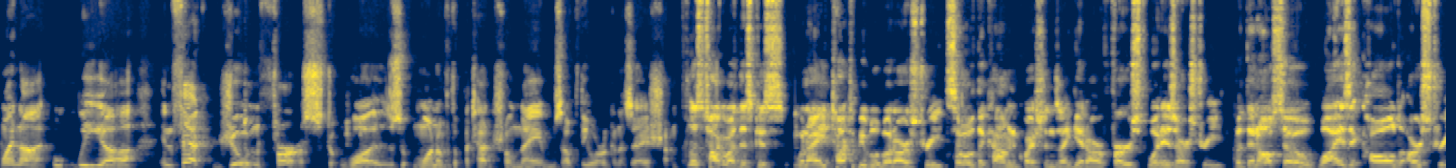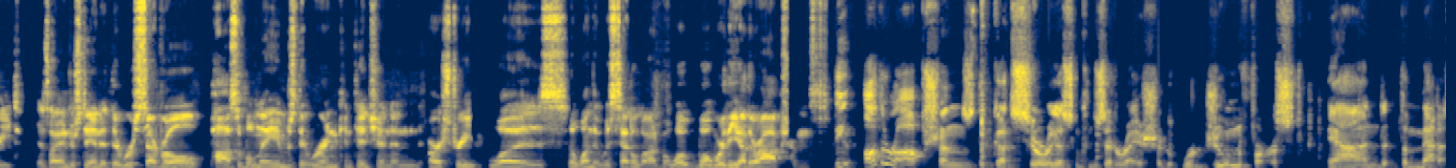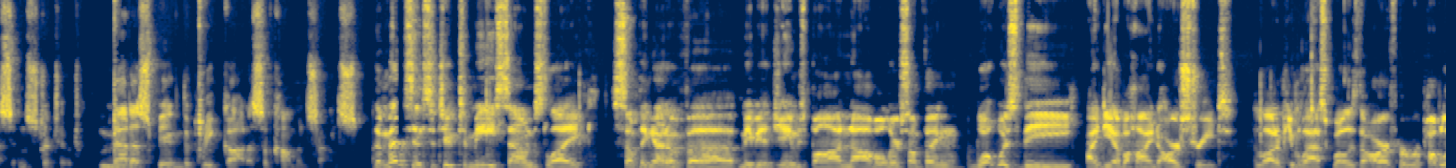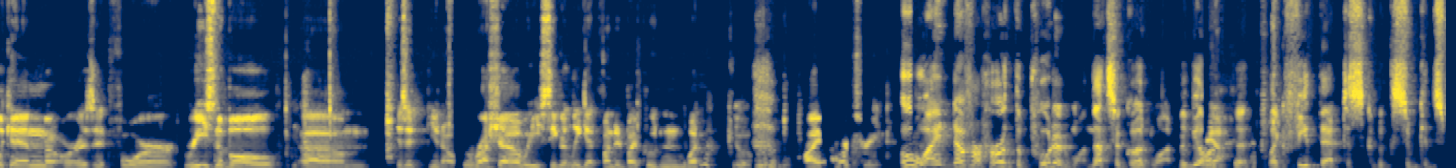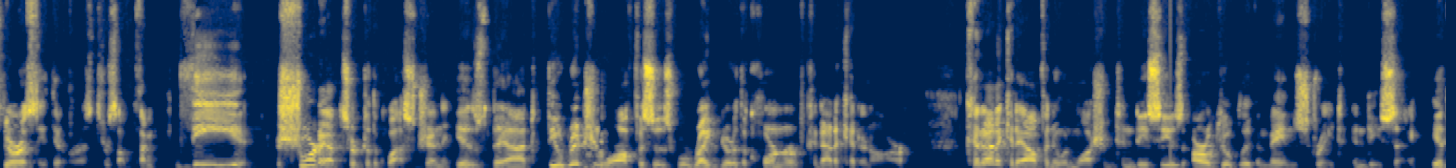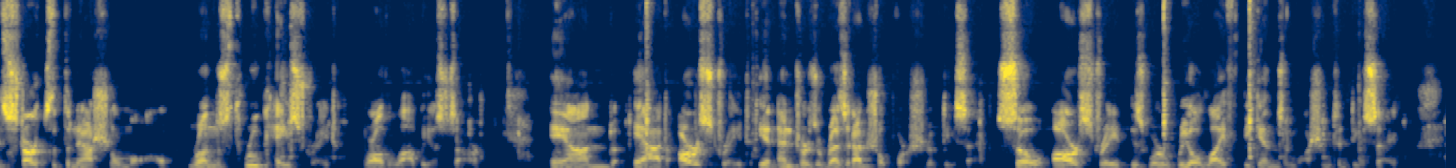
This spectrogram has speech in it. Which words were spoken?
why not? We, uh, in fact, June 1st was one of the potential names of the organization. Let's talk about this because when I talk to people about R Street, some of the common questions I get are first, what is R Street? But then also, why is it called R Street? As I understand it, there were several possible names that were in contention, and R Street was the one that was settled on. But what, what were the other options? The other options that got serious consideration were June 1st and the Metis Institute. Institute, Metis being the Greek goddess of common sense. The Metis Institute to me sounds like something out of uh, maybe a James Bond novel or something. What was the idea behind R Street? A lot of people ask, well, is the R for Republican or is it for reasonable? Um, is it you know Russia? We secretly get funded by Putin. What? Why R Street? Oh, I had never heard the Putin one. That's a good one. Maybe I'll yeah. have to like feed that to some conspiracy theorists or something. The short answer to the question is that the original offices were right near the corner of Connecticut and R. Connecticut Avenue in Washington, D.C. is arguably the main street in D.C. It starts at the National Mall, runs through K Street, where all the lobbyists are, and at R Street, it enters a residential portion of DC. So R Street is where real life begins in Washington, DC,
